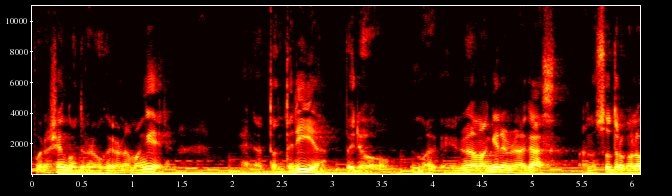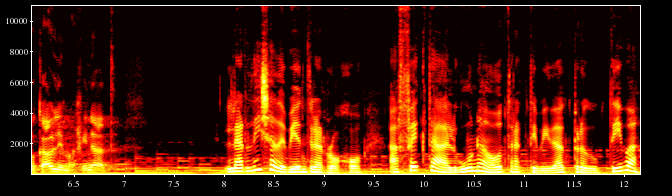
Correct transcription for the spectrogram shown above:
por allá encontró un agujero en la manguera. Es una tontería, pero en una manguera en una casa. A nosotros con los cables, imagínate. ¿La ardilla de vientre rojo afecta a alguna otra actividad productiva?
